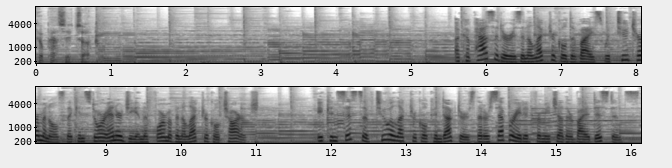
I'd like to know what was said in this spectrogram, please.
Capacitor A capacitor is an electrical device with two terminals that can store energy in the form of an electrical charge. It consists of two electrical conductors that are separated from each other by a distance.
